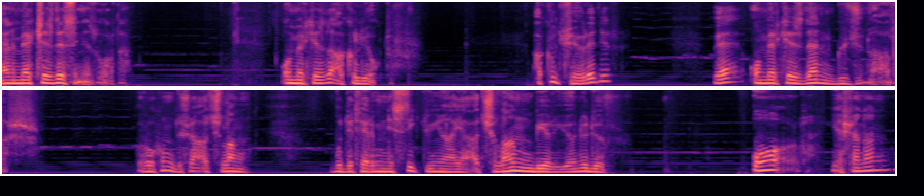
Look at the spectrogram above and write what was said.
Yani merkezdesiniz orada. O merkezde akıl yoktur. Akıl çevredir. ve o merkezden gücünü alır. Ruhun dışa açılan, bu deterministik dünyaya açılan bir yönüdür. O yaşanan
